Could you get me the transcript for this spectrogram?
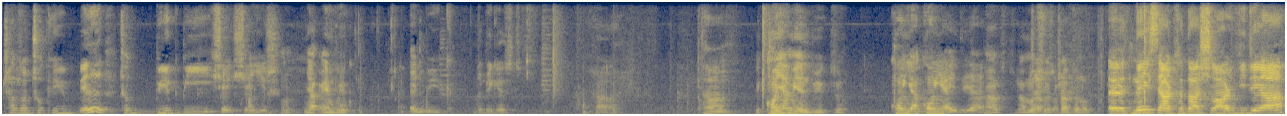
Trabzon çok iyi eee, çok büyük bir şey şehir Ya en büyük. en büyük The biggest. ha. Tamam Konya mı en büyüktü? Konya Konya'ydı ya Ha, sure. Trabzon. Trabzon oldu. Evet neyse arkadaşlar videoya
